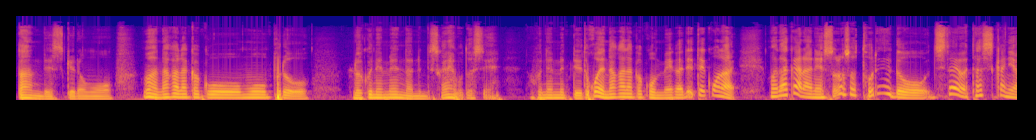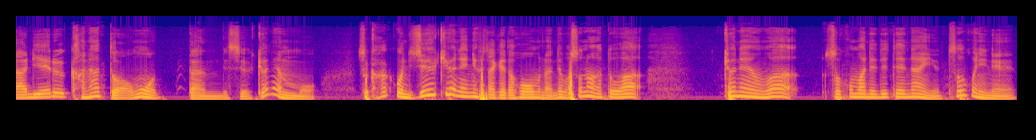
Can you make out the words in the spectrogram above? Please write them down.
たんですけども、まあ、なかなかこう、もうプロ6年目になるんですかね、今年で。6年目っていうところでなかなかこう芽が出てこない。まあ、だからね、そろそろトレード自体は確かにあり得るかなとは思ったんですよ。去年も、そっか、過去に19年に2桁ホームラン。でもその後は、去年はそこまで出てないよ。そこにね、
